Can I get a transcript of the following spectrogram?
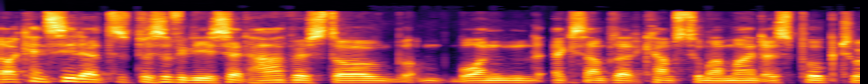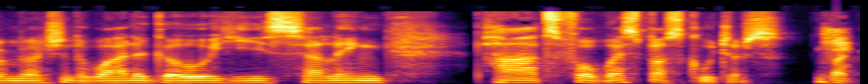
I can see that specifically you said hardware store. One example that comes to my mind, I spoke to a merchant a while ago. He's selling parts for Vespa scooters, but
